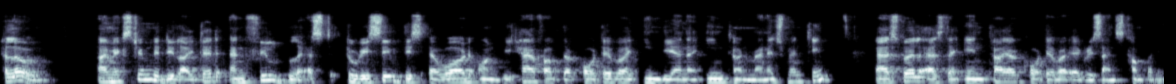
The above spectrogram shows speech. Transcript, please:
Hello, I'm extremely delighted and feel blessed to receive this award on behalf of the Corteva Indiana intern management team, as well as the entire Corteva AgriScience company.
